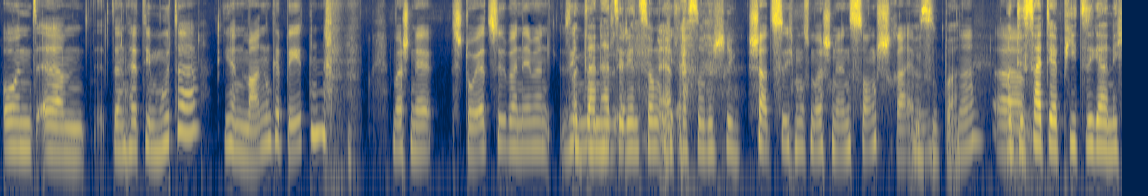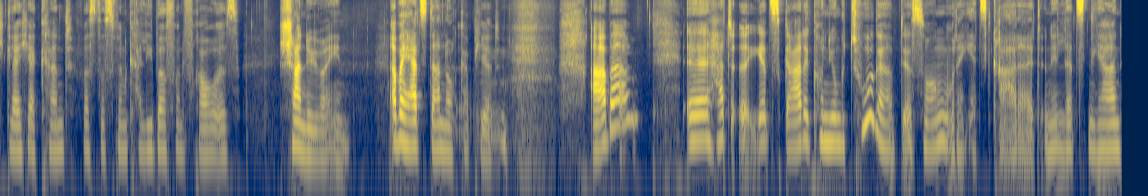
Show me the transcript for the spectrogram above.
Und ähm, dann hat die Mutter ihren Mann gebeten, mal schnell Steuer zu übernehmen. Sie Und dann hat sie den Song einfach so geschrieben. Schatz, ich muss mal schnell einen Song schreiben. Super. Ne? Und das Ähm, hat der Pete Seeger nicht gleich erkannt, was das für ein Kaliber von Frau ist. Schande über ihn. Aber er hat es dann noch kapiert. Aber äh, hat äh, jetzt gerade Konjunktur gehabt, der Song, oder jetzt gerade halt in den letzten Jahren.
